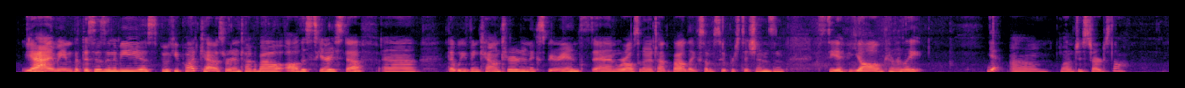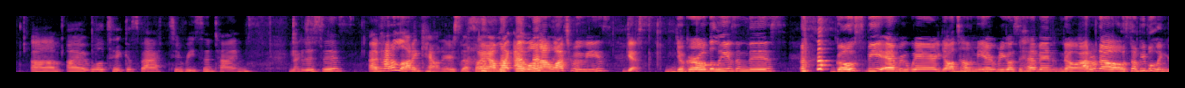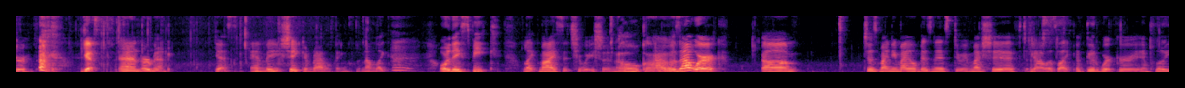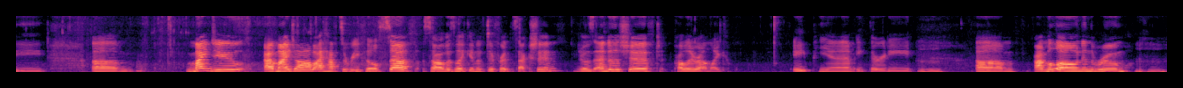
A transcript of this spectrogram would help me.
yeah i mean but this is gonna be a spooky podcast we're gonna talk about all the scary stuff uh, that we've encountered and experienced and we're also gonna talk about like some superstitions and see if y'all can relate Yeah. um why don't you start us off Um, I will take us back to recent times. nice This is I've had a lot of encounters. That's why I'm like I will not watch movies. yes Your girl believes in this. Ghosts be everywhere. Y'all telling Mm-hmm. me everybody goes to heaven? No, I don't know. Some people linger. yes and are mad yes, and Mm-hmm. they shake and rattle things, and I'm like, or they speak like my situation. oh god I was at work, um, just minding my own business, doing my shift, and I was like a good worker, employee. Um, mind you, at my job, I have to refill stuff, so I was like in a different section. It was end of the shift, probably around like eight p.m., eight thirty. mm-hmm. Um, I'm alone in the room, Mm-hmm.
